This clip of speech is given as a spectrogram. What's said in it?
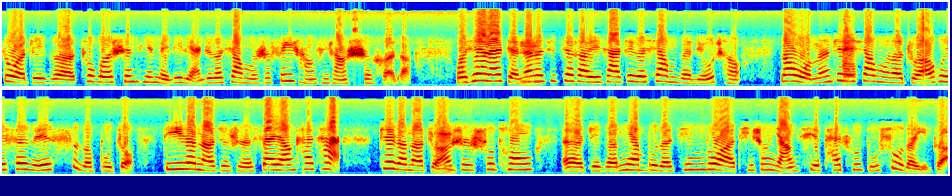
做这个透过身体美丽脸这个项目是非常非常适合的。我先来简单的去介绍一下这个项目的流程。那我们这个项目呢，主要会分为四个步骤。第一个呢就是三阳开泰，这个呢主要是疏通呃这个面部的经络，提升阳气，排除毒素的一个。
